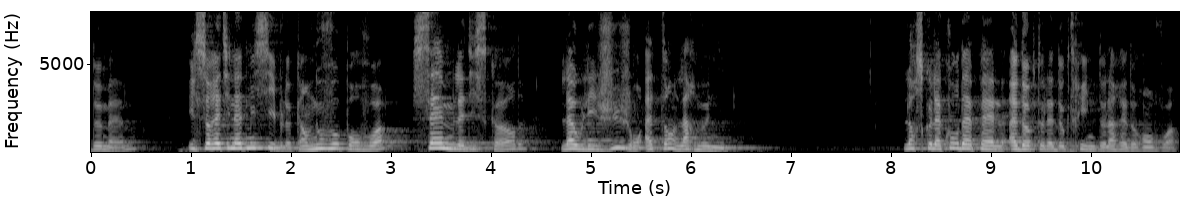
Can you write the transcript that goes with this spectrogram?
De même, il serait inadmissible qu'un nouveau pourvoi sème la discorde là où les juges ont atteint l'harmonie. Lorsque la Cour d'appel adopte la doctrine de l'arrêt de renvoi,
